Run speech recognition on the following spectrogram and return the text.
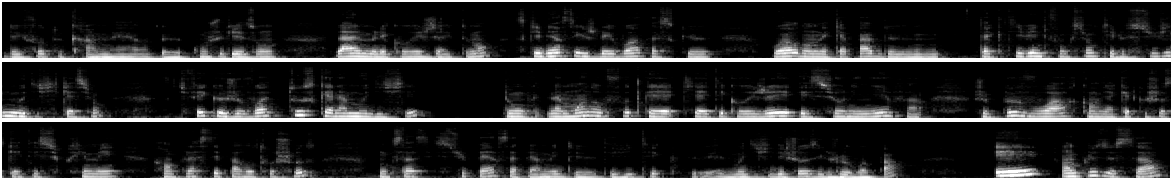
des fautes de grammaire, de conjugaison, Là, elle me les corrige directement. Ce qui est bien, c'est que je les vois parce que Word, on est capable d'activer une fonction qui est le suivi de modification. Ce qui fait que je vois tout ce qu'elle a modifié. Donc, la moindre faute qui a été corrigée est surlignée. Enfin, je peux voir quand il y a quelque chose qui a été supprimé, remplacé par autre chose. Donc ça, c'est super. Ça permet d'éviter qu'elle modifie des choses et que je le vois pas. Et, en plus de ça,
